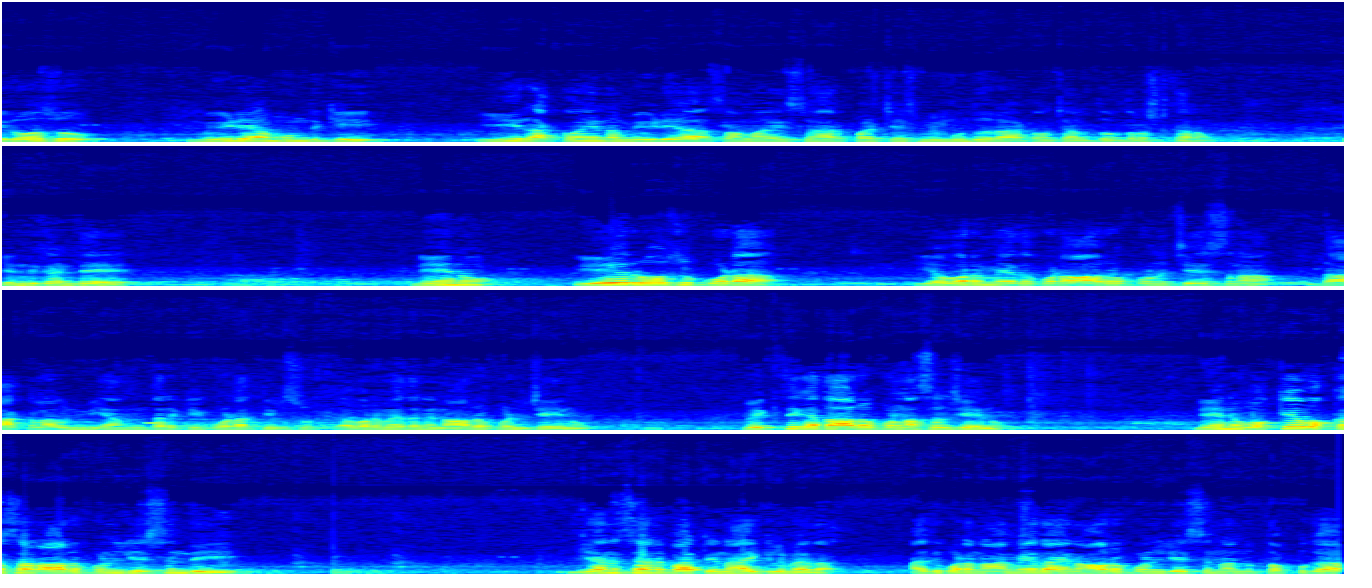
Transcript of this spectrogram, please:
ఈరోజు మీడియా ముందుకి ఈ రకమైన మీడియా సమావేశం ఏర్పాటు చేసి మేము ముందు రావడం చాలా దురదృష్టకరం. ఎందుకంటే నేను ఏ రోజు కూడా ఎవరి మీద కూడా ఆరోపణలు చేసిన దాఖలాలు మీ అందరికీ కూడా తెలుసు. ఎవరి మీద నేను ఆరోపణలు చేయను. వ్యక్తిగత ఆరోపణలు అసలు చేయను. నేను ఒకే ఒక్కసారి ఆరోపణలు చేసింది జనసేన పార్టీ నాయకుల మీద. అది కూడా నా మీద ఆయన ఆరోపణలు చేసి నన్ను తప్పుగా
